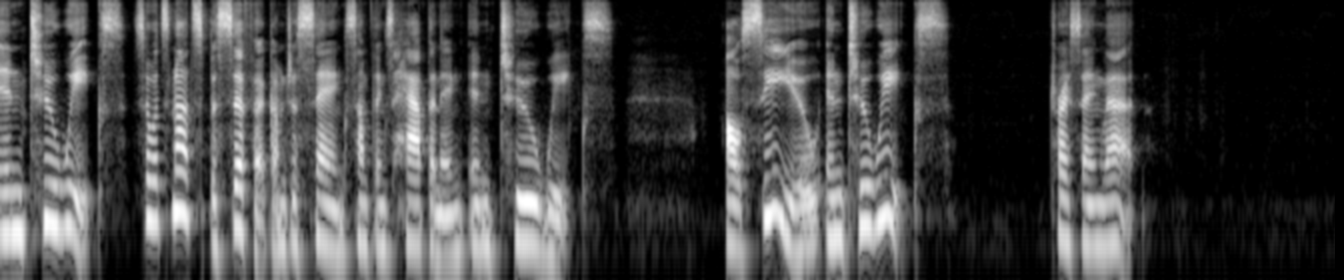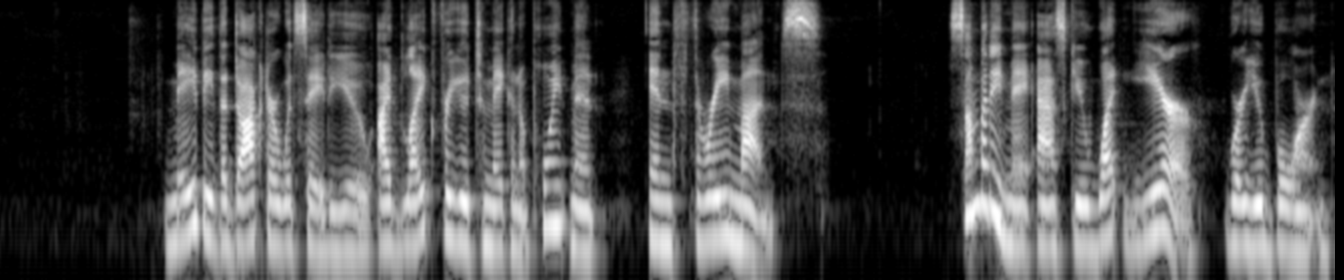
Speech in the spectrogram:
in two weeks. So it's not specific. I'm just saying something's happening in two weeks. I'll see you in two weeks. Try saying that. Maybe the doctor would say to you, I'd like for you to make an appointment in three months. Somebody may ask you, What year were you born?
